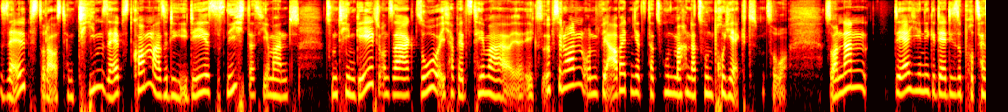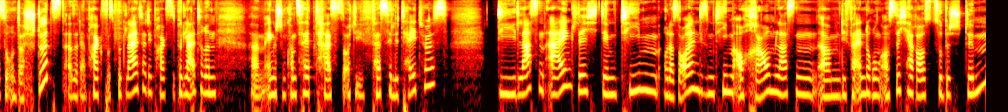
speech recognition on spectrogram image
selbst oder aus dem Team selbst kommen. Also die Idee ist es nicht, dass jemand zum Team geht und sagt, so, ich habe jetzt Thema XY und wir arbeiten jetzt dazu und machen dazu ein Projekt, so, sondern derjenige, der diese Prozesse unterstützt, also der Praxisbegleiter, die Praxisbegleiterin, im englischen Konzept heißt es auch die Facilitators, die lassen eigentlich dem Team oder sollen diesem Team auch Raum lassen, ähm, die Veränderung aus sich heraus zu bestimmen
